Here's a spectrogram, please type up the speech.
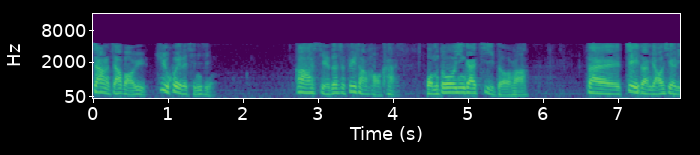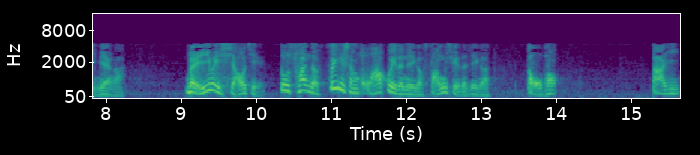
加上贾宝玉聚会的情景，啊，写的是非常好看。我们都应该记得哈，在这段描写里面啊，每一位小姐都穿的非常华贵的那个防雪的这个斗篷、大衣。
